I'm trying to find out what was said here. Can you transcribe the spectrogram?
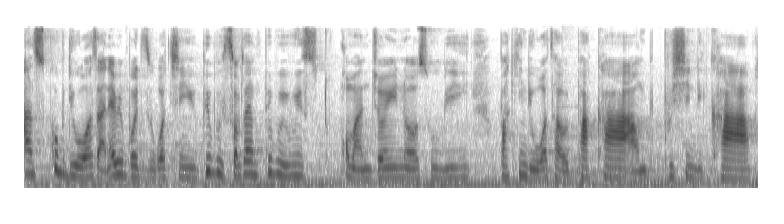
and scoop the water and everybody's watching you. People sometimes people will come and join us, we'll be packing the water with packer and be pushing the car.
